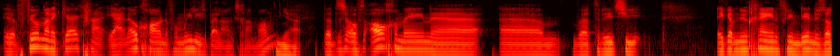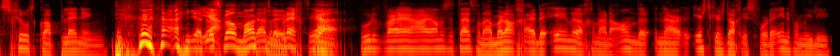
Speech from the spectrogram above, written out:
eh, veel naar de kerk gaan. Ja, en ook gewoon de families bij langs gaan, man. Ja. Dat is over het algemeen ehm, wel traditie. Ik heb nu geen vriendin, dus dat scheelt qua planning. ja, dat is wel makkelijk. Dat is oprecht, ja. Hoe de- waar haal je anders de tijd vandaan? Maar dan ga je de ene dag naar de andere. Naar de eerste kerstdag is voor de ene familie,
